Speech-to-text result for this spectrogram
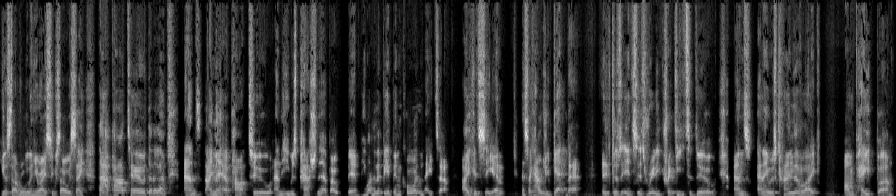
you can start rolling your eyes because I always say that part two, da da da. And I met a part two, and he was passionate about BIM. He wanted to be a BIM coordinator. I could see him. It's like, how do you get there? Because it's it's really tricky to do, and and it was kind of like on paper,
